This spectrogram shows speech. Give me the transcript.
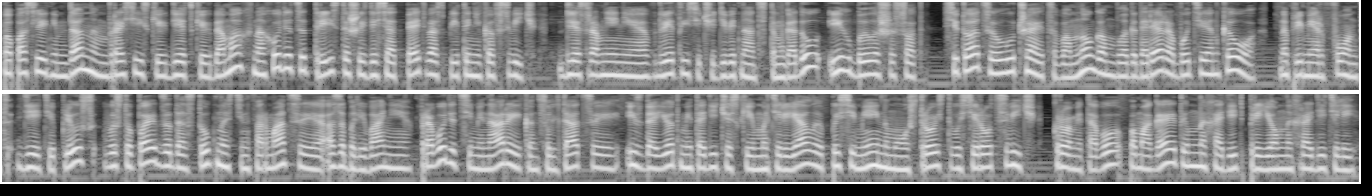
По последним данным, в российских детских домах находятся 365 воспитанников СВИЧ. Для сравнения, в 2019 году их было 600. Ситуация улучшается во многом благодаря работе НКО. Например, фонд «Дети плюс» выступает за доступность информации о заболевании, проводит семинары и консультации, издает методические материалы по семейному устройству сирот СВИЧ. Кроме того, помогает им находить приемных родителей.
